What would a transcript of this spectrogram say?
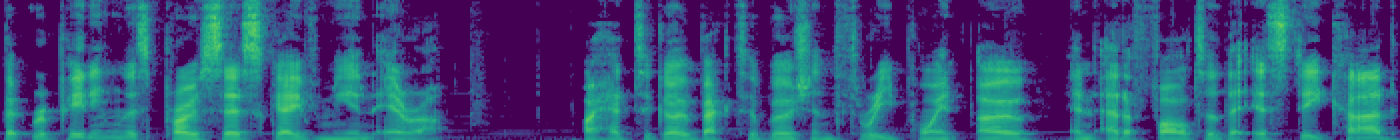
but repeating this process gave me an error. I had to go back to version 3.0 and add a file to the SD card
